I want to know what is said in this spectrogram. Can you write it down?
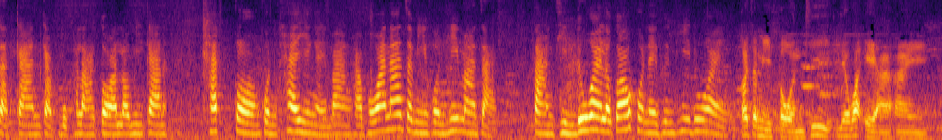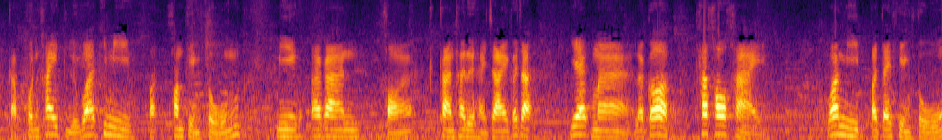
จัดการกับบุคลากร เรามีการคัดกรองคนไข้ยังไงบ้างคะเพราะว่าน่าจะมีคนที่มาจาก ต่างถิ่นด้วยแล้วก็คนในพื้นที่ด้วย ก็จะมีโซนที่เรียกว่า ARI กับคนไข้หรือว่าที่มีความเสี่ยงสูง มีอาการของการทางเดินหายใจก็จะแยกมา แล้วก็ถ้าเข้าข่ายว่ามีปัจจัยเสี่ยงสูง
